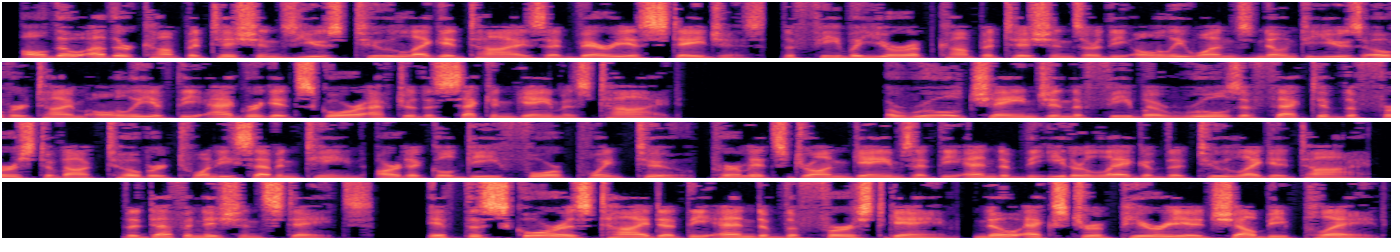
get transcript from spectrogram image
Although other competitions use two-legged ties at various stages, the FIBA Europe competitions are the only ones known to use overtime only if the aggregate score after the second game is tied. A rule change in the FIBA rules effective 1 October 2017 Article D 4.2 permits drawn games at the end of the either leg of the two-legged tie. The definition states, "...if the score is tied at the end of the first game, no extra period shall be played."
